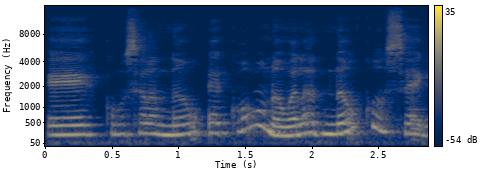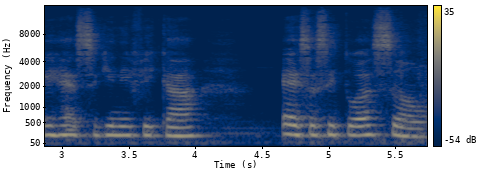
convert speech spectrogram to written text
É como se ela não, é como não, ela não consegue ressignificar essa situação.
